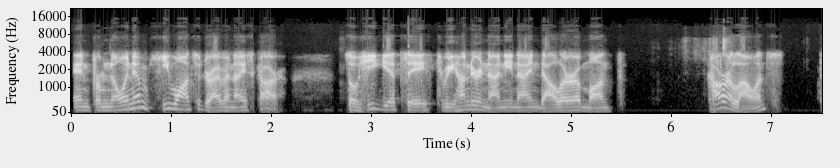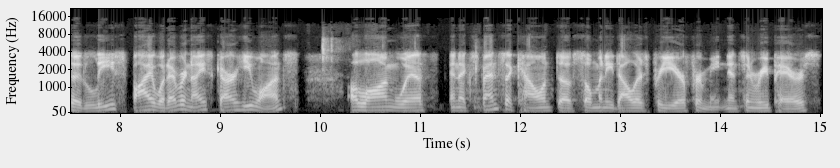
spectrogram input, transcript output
and from knowing him, he wants to drive a nice car. So he gets a three hundred ninety nine dollar a month car allowance to lease, buy whatever nice car he wants, along with an expense account of so many dollars per year for maintenance and repairs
